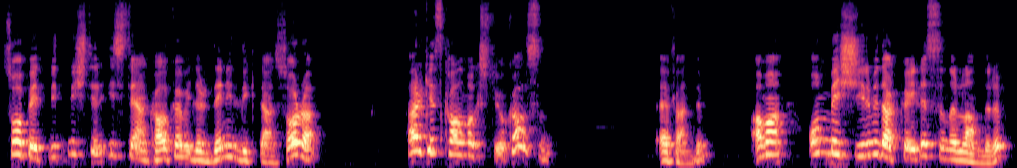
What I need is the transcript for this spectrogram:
Sohbet bitmiştir isteyen kalkabilir denildikten sonra herkes kalmak istiyor kalsın. Efendim ama 15-20 dakika ile sınırlandırıp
